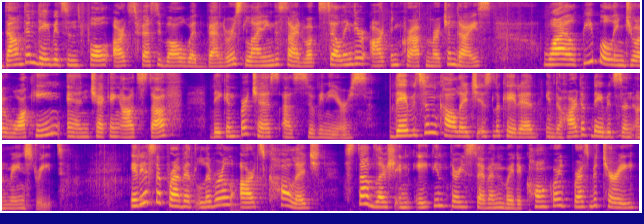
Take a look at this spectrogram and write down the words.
Downtown Davidson Fall Arts Festival with vendors lining the sidewalks selling their art and craft merchandise. While people enjoy walking and checking out stuff they can purchase as souvenirs. Davidson College is located in the heart of Davidson on Main Street. It is a private liberal arts college established in 1837 by the Concord Presbytery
